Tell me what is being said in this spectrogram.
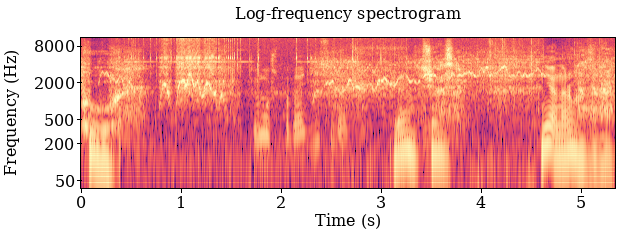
Фух. Ты можешь подойди сюда? Да, сейчас. Не, нормально, нормально.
